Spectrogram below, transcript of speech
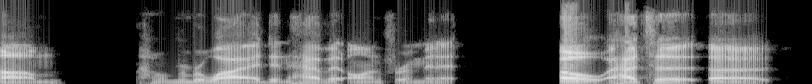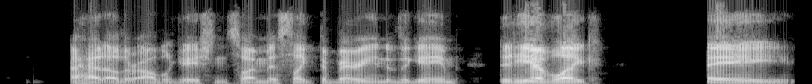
um, I don't remember why I didn't have it on for a minute. Oh, I had to. Uh, I had other obligations, so I missed like the very end of the game. Did he have like a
